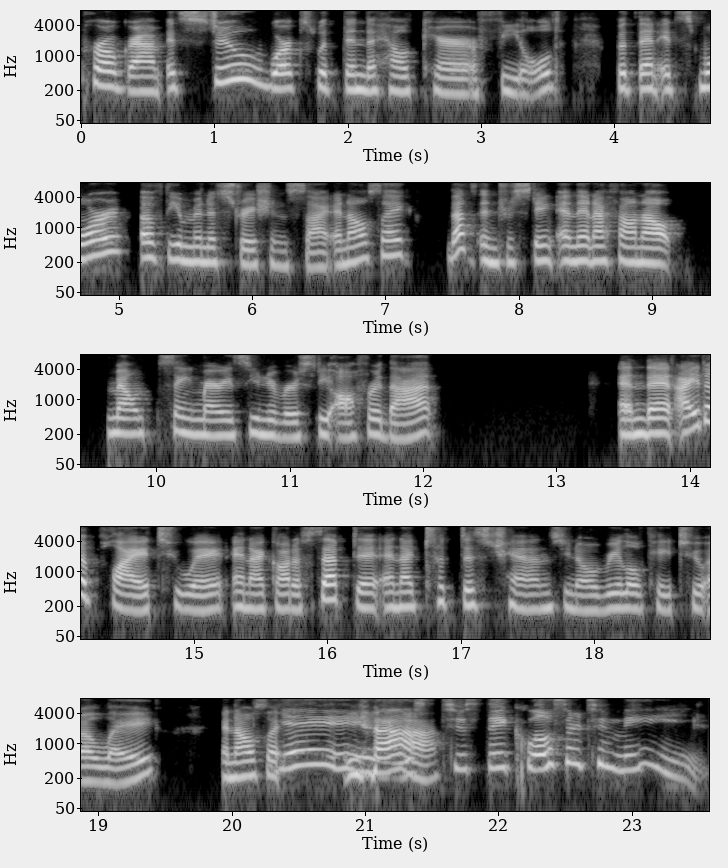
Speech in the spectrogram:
program, it still works within the healthcare field, but then it's more of the administration side. And I was like, that's interesting. And then I found out Mount St. Mary's University offered that And then I'd apply to it and I got accepted and I took this chance, you know, relocate to LA. And I was like, Yay! yeah. To stay closer to me.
